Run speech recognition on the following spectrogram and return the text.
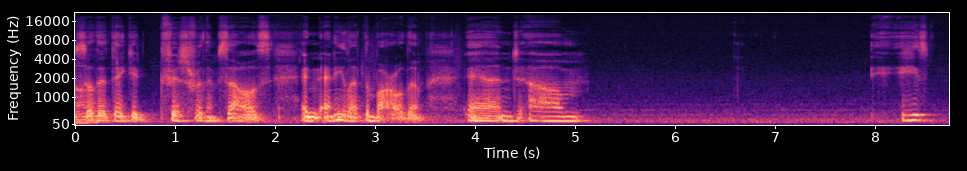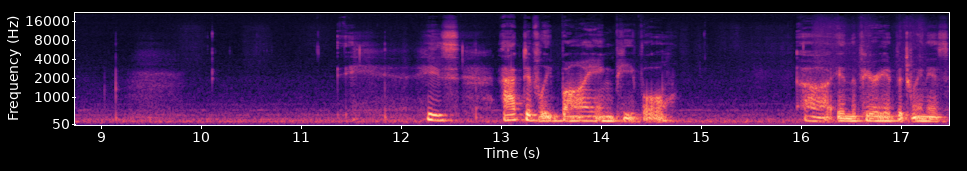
so that they could fish for themselves, and, and he let them borrow them. And um, he's he's actively buying people uh, in the period between his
